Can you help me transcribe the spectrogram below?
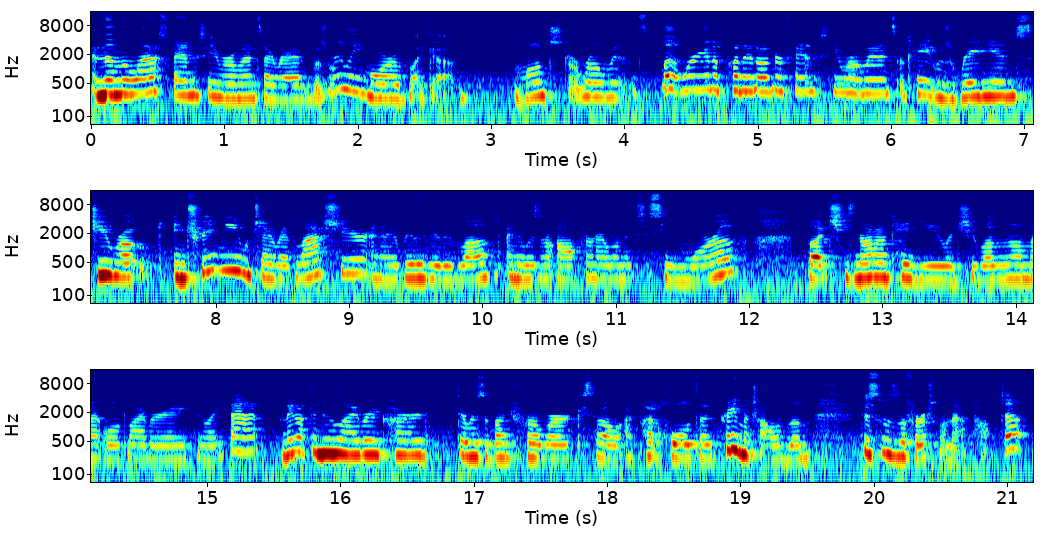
And then the last fantasy romance I read was really more of like a monster romance, but we're gonna put it under fantasy romance. Okay, it was Radiance. She wrote Entreat Me, which I read last year and I really, really loved, and it was an author I wanted to see more of, but she's not on KU and she wasn't on my old library or anything like that. When I got the new library card, there was a bunch of her work, so I put holds on pretty much all of them. This was the first one that popped up.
